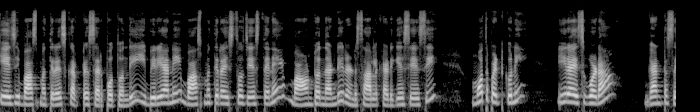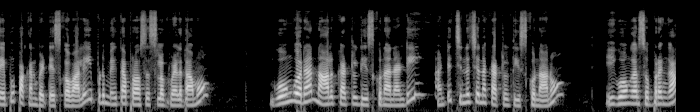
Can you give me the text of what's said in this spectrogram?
కేజీ బాస్మతి రైస్ కరెక్ట్గా సరిపోతుంది. ఈ బిర్యానీ బాస్మతి రైస్తో చేస్తేనే బాగుంటుందండి. రెండుసార్లు కడిగేసేసి మూత పెట్టుకుని ఈ రైస్ కూడా గంట సేపు పక్కన పెట్టేసుకోవాలి. ఇప్పుడు మిగతా ప్రాసెస్లోకి వెళదాము. గోంగూర నాలుగు కట్టలు తీసుకున్నానండి. అంటే చిన్న చిన్న కట్టలు తీసుకున్నాను. ఈ గోంగూర శుభ్రంగా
